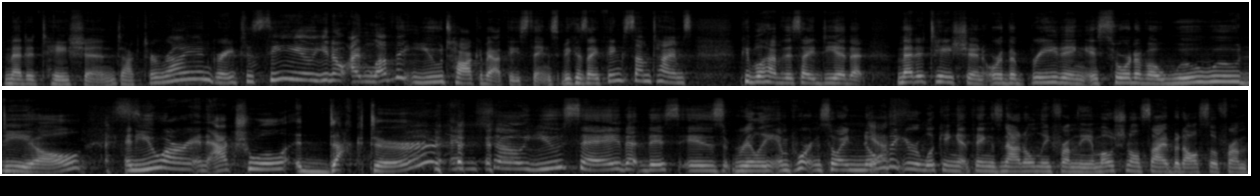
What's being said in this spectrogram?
Meditation. Dr. Ryan, great to see you. You know, I love that you talk about these things because I think sometimes people have this idea that meditation or the breathing is sort of a woo-woo mm. deal, and you are an actual doctor, and so you say that this is really important. So I know Yes. that you're looking at things not only from the emotional side but also from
